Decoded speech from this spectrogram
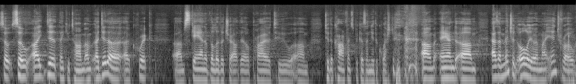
So, so I did, thank you, Tom. Um, I did a, a quick um, scan of the literature out there prior to, um, to the conference because I knew the question. um, and um, as I mentioned earlier in my intro,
